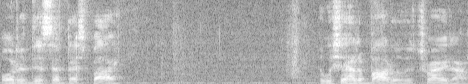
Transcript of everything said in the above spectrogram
ordered this at Best Buy. I wish I had a bottle to try it on.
